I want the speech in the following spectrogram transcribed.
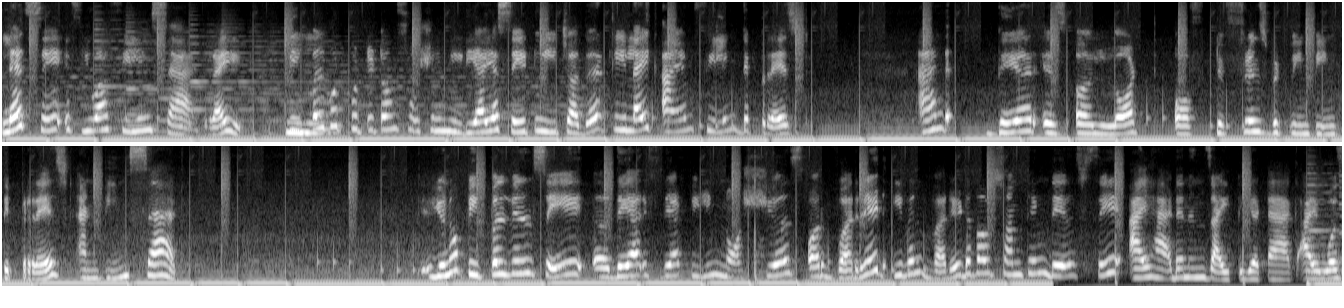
Let's say if you are feeling sad, right? People Mhm. would put it on social media या say to each other कि like I am feeling depressed. And there is a lot of difference between being depressed and being sad. You know people will say uh, they are if they are feeling nauseous or worried even worried about something they'll say i had an anxiety attack. I was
